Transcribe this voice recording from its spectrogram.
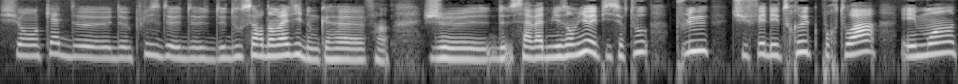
Je suis en quête de, plus de, douceur dans ma vie donc euh, enfin je ça va de mieux en mieux. Et puis surtout plus tu fais des trucs pour toi et moins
